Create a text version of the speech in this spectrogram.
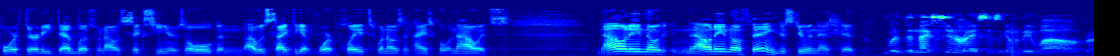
430 deadlift when I was 16 years old, and I was psyched to get four plates when I was in high school. Now it's now it ain't no now it ain't no thing just doing that shit. The next generation's gonna be wild, bro.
